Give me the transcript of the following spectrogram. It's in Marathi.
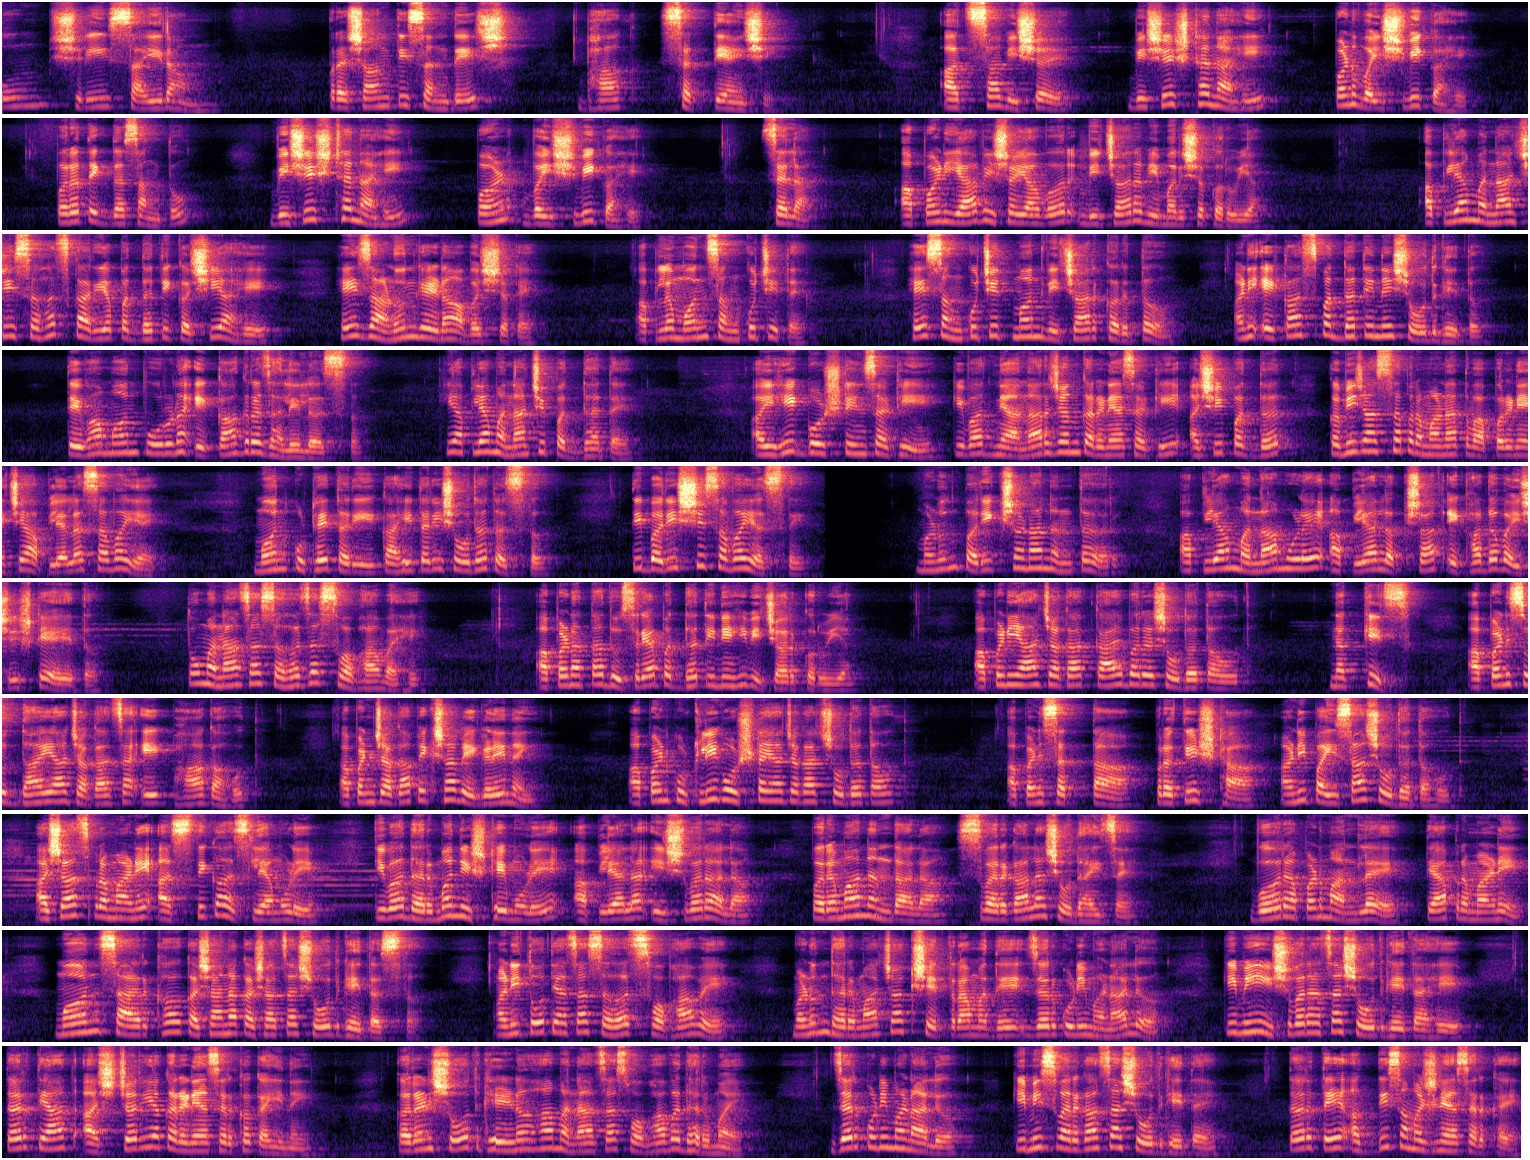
ओम श्री साईराम. प्रशांती संदेश भाग सत्याऐंशी आजचा विषय विशिष्ट नाही पण वैश्विक आहे. परत एकदा सांगतो विशिष्ट नाही पण वैश्विक आहे. चला आपण या विषयावर विचारविमर्श करूया. आपल्या मनाची सहज कार्यपद्धती कशी आहे हे जाणून घेणं आवश्यक आहे. आपलं मन संकुचित आहे. हे संकुचित मन विचार करतं आणि एकाच पद्धतीने शोध घेतं. तेव्हा मन पूर्ण एकाग्र झालेलं असतं. ही आपल्या मनाची पद्धत आहे. ऐहिक गोष्टींसाठी किंवा ज्ञानार्जन करण्यासाठी अशी पद्धत कमी जास्त प्रमाणात वापरण्याची आपल्याला सवय आहे. मन कुठेतरी काहीतरी शोधत असतं. ती बरीचशी सवय असते. म्हणून परीक्षणानंतर आपल्या मनामुळे आपल्या लक्षात एखादं वैशिष्ट्य येतं. तो मनाचा सहजच स्वभाव आहे. आपण आता दुसऱ्या पद्धतीनेही विचार करूया. आपण या जगात काय बरं शोधत आहोत? नक्कीच आपण सुद्धा या जगाचा एक भाग आहोत. आपण जगापेक्षा वेगळे नाही. आपण कुठली गोष्ट या जगात शोधत आहोत? आपण सत्ता प्रतिष्ठा आणि पैसा शोधत आहोत. अशाच प्रमाणे आस्तिक असल्यामुळे किंवा धर्मनिष्ठेमुळे आपल्याला ईश्वराला परमानंदाला स्वर्गाला शोधायचं आहे वर आपण मानलं आहे त्याप्रमाणे मन सारखं कशा ना कशाचा शोध घेत असतं. आणि तो त्याचा सहज स्वभाव आहे. म्हणून धर्माच्या क्षेत्रामध्ये जर कुणी म्हणालं की मी ईश्वराचा शोध घेत आहे तर त्यात आश्चर्य करण्यासारखं काही नाही. कारण शोध घेणं हा मनाचा स्वभाव धर्म आहे. जर कुणी म्हणालं की मी स्वर्गाचा शोध घेत आहे तर ते अगदी समजण्यासारखं आहे.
